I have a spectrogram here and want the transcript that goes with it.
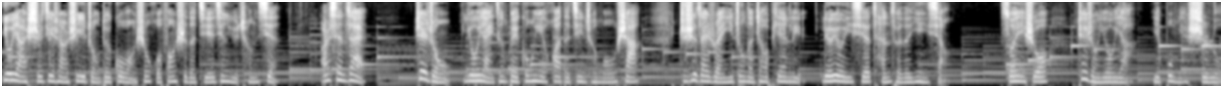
优雅实际上是一种对过往生活方式的结晶与呈现，而现在。这种优雅已经被工业化的进程谋杀，只是在阮一中的照片里留有一些残存的印象。所以说，这种优雅也不免失落。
